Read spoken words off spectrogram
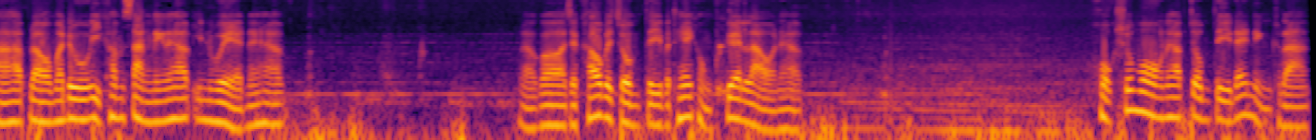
อ่าครับ เรามาดูอีกคำสั่งหนึ่งนะครับ invade นะครับ เราก็จะเข้าไปโจมตีประเทศของเพื่อนเรานะครับ 6 ชั่วโมงนะครับ โจมตีได้ 1 ครั้ง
